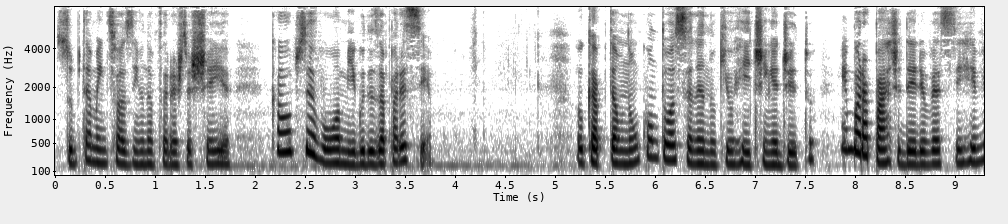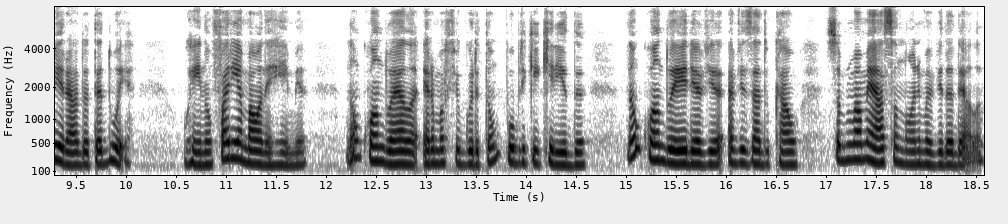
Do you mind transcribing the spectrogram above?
Subitamente sozinho na floresta cheia, Cal observou o amigo desaparecer. O capitão não contou a Selena o que o rei tinha dito, embora parte dele houvesse se revirado até doer. O rei não faria mal a Nehemia, não quando ela era uma figura tão pública e querida, não quando ele havia avisado Cal sobre uma ameaça anônima à vida dela.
